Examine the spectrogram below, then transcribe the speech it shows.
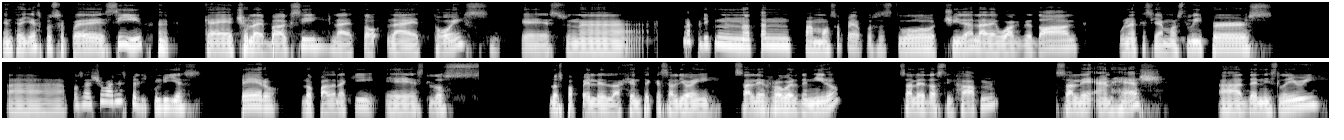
entre ellas, pues se puede decir que ha hecho la de Bugsy, la de, To- la de Toys, que es una, una película no tan famosa, pero pues estuvo chida, la de Walk the Dog, una que se llamó Sleepers, Ah, pues ha hecho varias peliculillas, pero lo padre aquí es los, los papeles, la gente que salió ahí. Sale Robert De Niro, sale Dustin Hoffman, sale Anne Hesh, ah, Dennis Leary,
